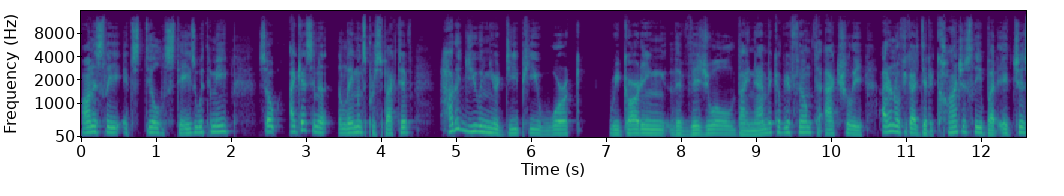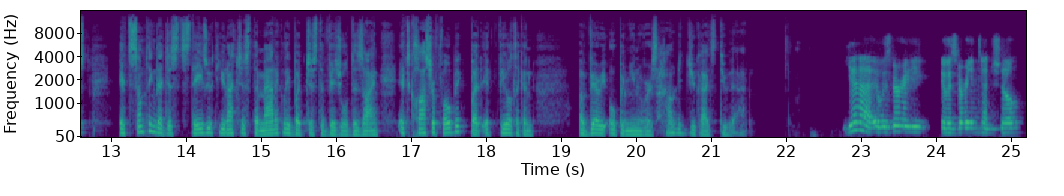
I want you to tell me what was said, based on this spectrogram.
honestly, it still stays with me. So I guess in a, a layman's perspective, how did you and your DP work regarding the visual dynamic of your film to actually, I don't know if you guys did it consciously, but it just, it's something that just stays with you, not just thematically, but just the visual design. It's claustrophobic, but it feels like an, a very open universe. How did you guys do that? Yeah, it was very, it was very intentional,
